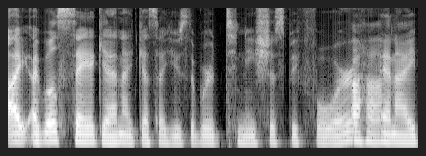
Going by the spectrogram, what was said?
I, I will say again, I guess I used the word tenacious before, Uh-huh. and I,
